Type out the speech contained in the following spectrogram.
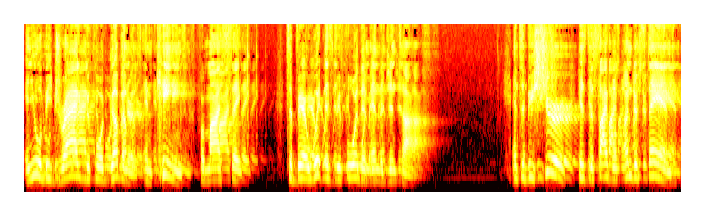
And you will be dragged before governors and kings for my sake, to bear witness before them and the Gentiles. And to be sure his disciples understand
